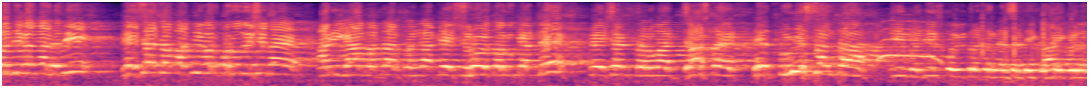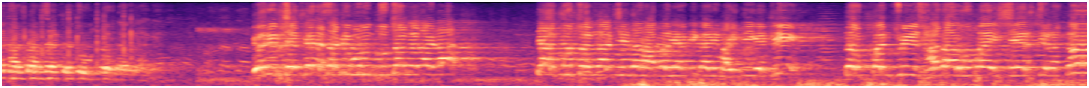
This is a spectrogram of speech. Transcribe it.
पंचगंगा नदी देशाच्या पातळीवर प्रदूषित आहे. आणि या मतदारसंघातले शिरोळ तालुक्यातले पेशंट सर्वात जास्त आहेत. हे तुम्हीच सांगता की नदीच पवित्र करण्यासाठी काय केलं? खासदार साहेब त्याचं उत्तर द्यावं लागेल. गरीब शेतकऱ्यासाठी म्हणून दूध संघ काढला. त्या दूध संघाची जर आपण या ठिकाणी माहिती घेतली तर पंचवीस हजार रुपये शेअरची रक्कम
